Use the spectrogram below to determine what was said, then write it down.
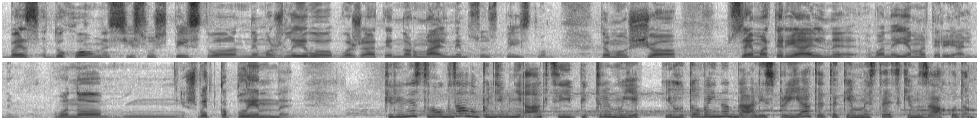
без духовності суспільство неможливо вважати нормальним суспільством, тому що все матеріальне, воно є матеріальним, воно швидкоплинне. Керівництво вокзалу подібні акції підтримує і готове й надалі сприяти таким мистецьким заходам.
